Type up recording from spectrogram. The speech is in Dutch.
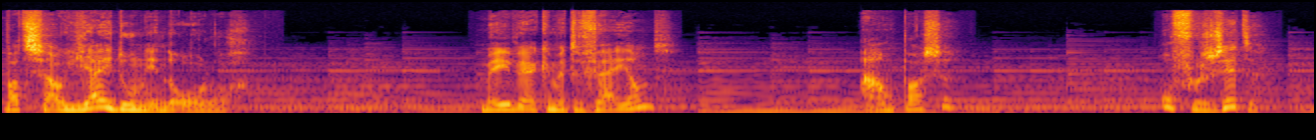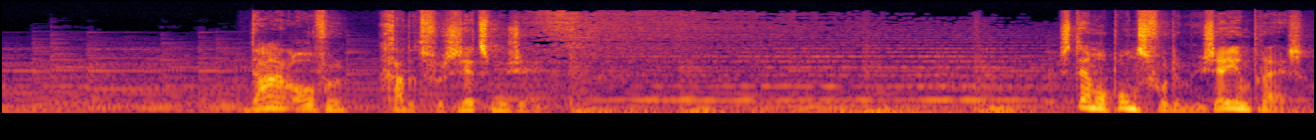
Wat zou jij doen in de oorlog? Meewerken met de vijand? Aanpassen? Of verzetten? Daarover gaat het Verzetsmuseum. Stem op ons voor de Museumprijs.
